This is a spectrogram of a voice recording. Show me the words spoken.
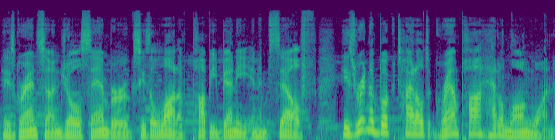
His grandson, Joel Samberg, sees a lot of Poppy Benny in himself. He's written a book titled Grandpa Had a Long One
